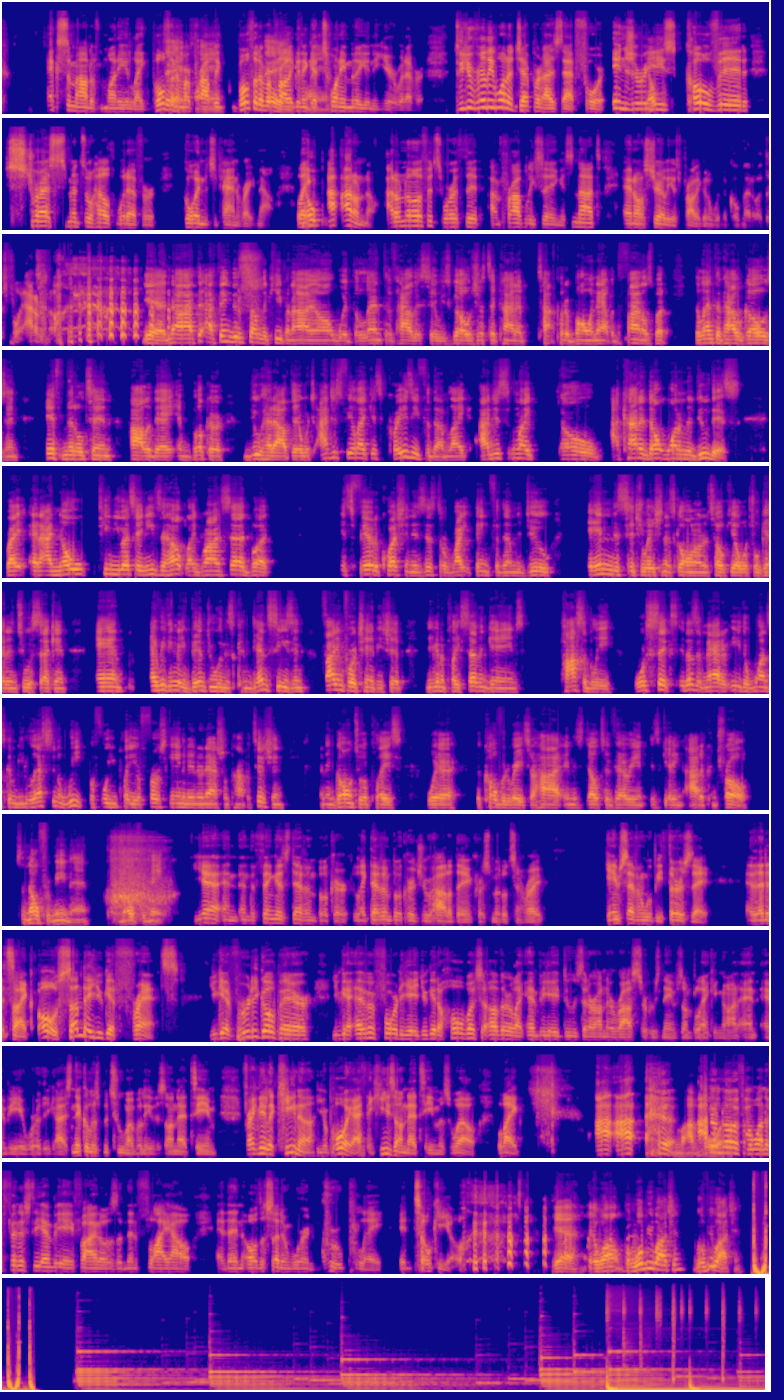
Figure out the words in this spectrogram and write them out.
X amount of money. Like both they of them are playing. probably both of them they are probably going to get twenty million a year, whatever. Do you really want to jeopardize that for injuries, nope. COVID, stress, mental health, whatever? Going to Japan right now, like nope. I, I, don't know. I don't know if it's worth it. I'm probably saying it's not, and Australia is probably going to win the gold medal at this point. I don't know. yeah, no, I, th- I think there's something to keep an eye on with the length of how this series goes, just to kind of put a bow on that with the finals. But the length of how it goes, and if Middleton, Holiday, and Booker do head out there, which I just feel like it's crazy for them. Like I just like, oh, I kind of don't want them to do this, right? And I know Team USA needs the help, like Bryan said, but it's fair to question: Is this the right thing for them to do in the situation that's going on in Tokyo, which we'll get into a second, and everything they've been through in this condensed season, fighting for a championship? You're going to play seven games, possibly or six, it doesn't matter either one. It's going to be less than a week before you play your first game in international competition and then go into a place where the COVID rates are high and this Delta variant is getting out of control. A no for me, man. No for me. Yeah, and, and the thing is, Devin Booker, like Devin Booker, Jrue Holiday, and Khris Middleton, right? Game seven will be Thursday. And then it's like, oh, Sunday you get France. You get Rudy Gobert, you get Evan Fournier, you get a whole bunch of other like NBA dudes that are on their roster whose names I'm blanking on, and NBA worthy guys. Nicolas Batum, I believe, is on that team. Frank Ntilikina, your boy, I think he's on that team as well. Like, I I, I don't know if I want to finish the NBA finals and then fly out, and then all of a sudden we're in group play in Tokyo. yeah, it won't, but we'll be watching. We'll be watching.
